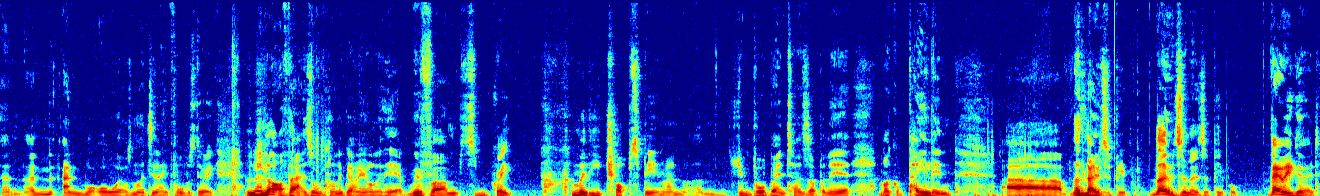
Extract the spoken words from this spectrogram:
and, and, and what Orwell's 1984 was doing. A lot of that is all kind of going on in here with um, some great comedy chops being run. Um, Jim Broadbent turns up in here, Michael Palin, uh, loads of people, loads and loads of people. Very good.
